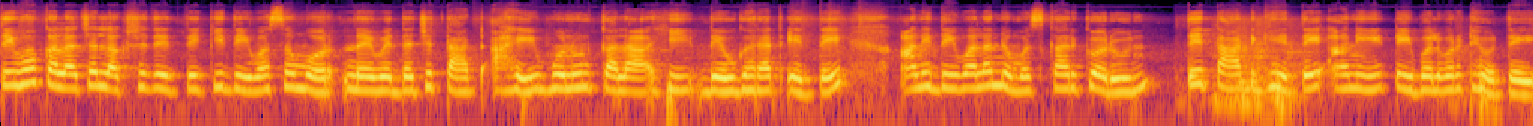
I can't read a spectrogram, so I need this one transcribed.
तेव्हा कलाच्या लक्षात येते की देवासमोर नैवेद्याचे ताट आहे म्हणून कला ही देवघरात येते आणि देवाला नमस्कार करून ते ताट घेते आणि टेबलवर ठेवते.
